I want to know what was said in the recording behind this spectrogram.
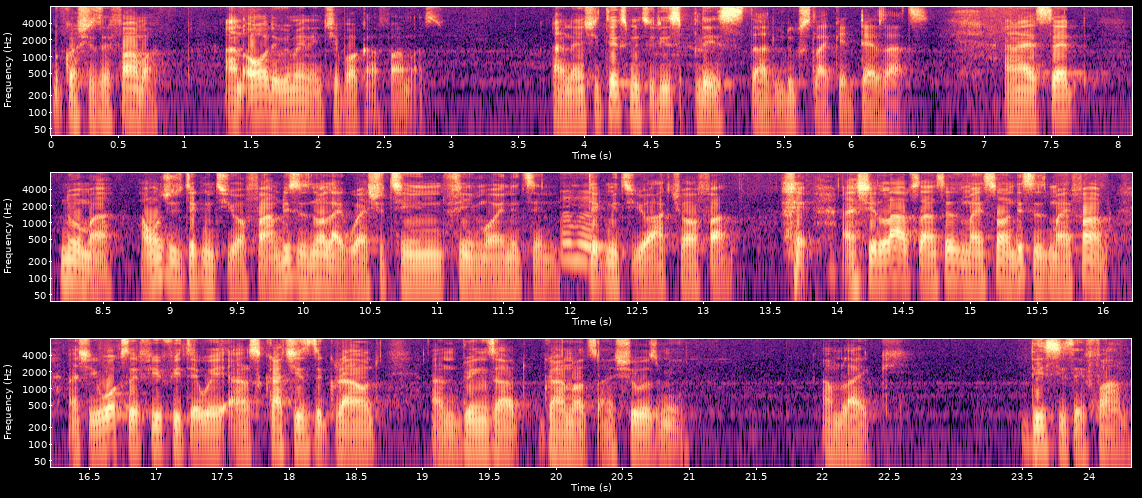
Because she's a farmer, and all the women in Chibok are farmers. And then she takes me to this place that looks like a desert. And I said, no, ma, I want you to take me to your farm. This is not like we're shooting film or anything. Mm -hmm. Take me to your actual farm. and she laughs and says, my son, this is my farm. And she walks a few feet away and scratches the ground and brings out groundnuts and shows me. I'm like, this is a farm.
